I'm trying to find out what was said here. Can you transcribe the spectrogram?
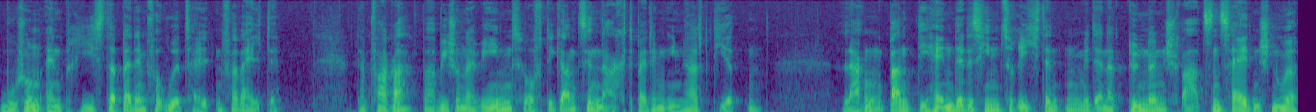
wo schon ein Priester bei dem Verurteilten verweilte. Der Pfarrer war, wie schon erwähnt, oft die ganze Nacht bei dem Inhaftierten. Lang band die Hände des Hinzurichtenden mit einer dünnen schwarzen Seidenschnur,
